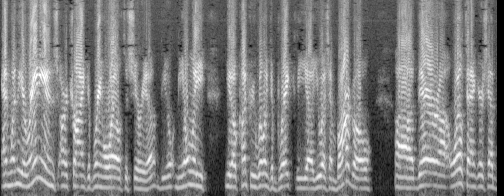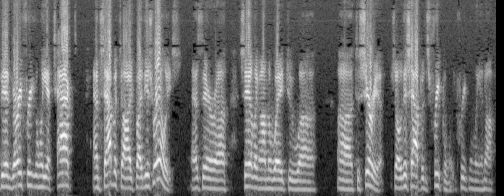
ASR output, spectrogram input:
And when the Iranians are trying to bring oil to Syria, the, the only you know country willing to break the uh, U.S. embargo, uh, their uh, oil tankers have been very frequently attacked and sabotaged by the Israelis as they're uh, sailing on the way to uh, to Syria. So this happens frequently, frequently enough.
